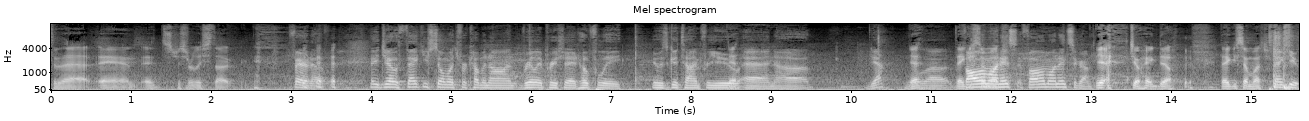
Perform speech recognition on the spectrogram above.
to that, and it's just really stuck. Fair enough. hey, Joe, thank you so much for coming on. Really appreciate it. Hopefully, it was a good time for you. Yeah. And uh, yeah, Yeah. we'll, uh, Thank you follow so him on much. Inst- follow him on Instagram. Yeah, Joe Hagdale. Thank you so much. Thank you.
